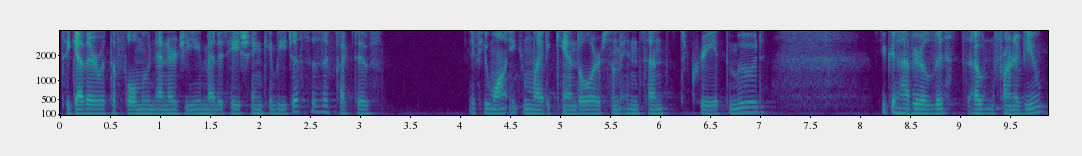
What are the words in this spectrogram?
Together with the full moon energy, meditation can be just as effective. If you want, you can light a candle or some incense to create the mood. You can have your lists out in front of you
